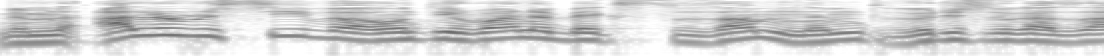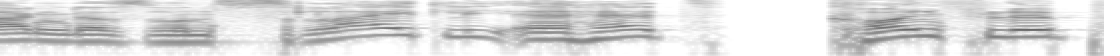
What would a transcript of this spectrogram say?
Wenn man alle Receiver und die Runningbacks zusammennimmt, würde ich sogar sagen, dass so ein slightly ahead Coinflip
